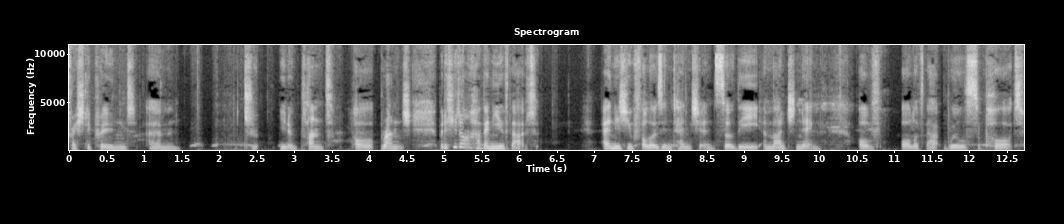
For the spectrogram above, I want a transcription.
freshly pruned, um, tr- you know, plant or branch. But if you don't have any of that, energy follows intention. So the imagining of all of that will support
